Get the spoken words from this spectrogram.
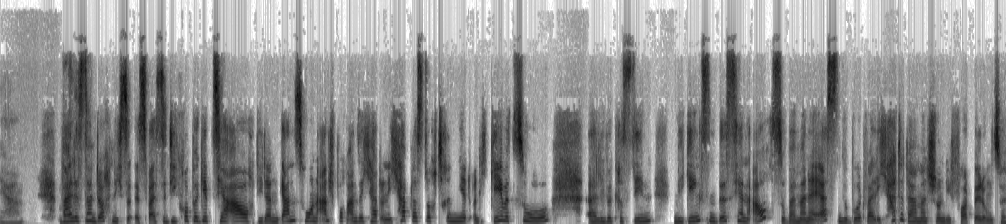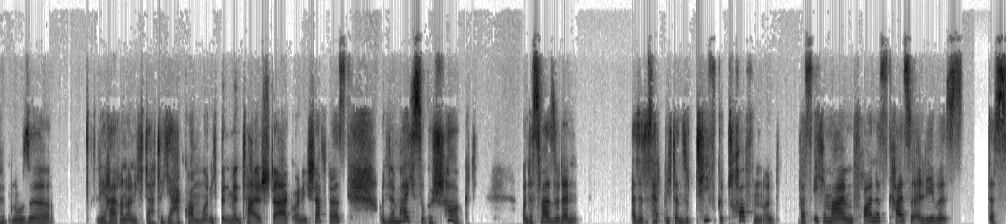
ja. Weil es dann doch nicht so ist. Weißt du, die Gruppe gibt's ja auch, die dann ganz hohen Anspruch an sich hat. Und ich habe das durchtrainiert und ich gebe zu, äh, liebe Christine, mir ging's ein bisschen auch so bei meiner ersten Geburt, weil ich hatte damals schon die Fortbildung zur Hypnose Lehrerin und ich dachte, ja, komm, und ich bin mental stark und ich schaffe das. Und dann war ich so geschockt. Und das war so dann, also das hat mich dann so tief getroffen. Und was ich in meinem Freundeskreis so erlebe, ist dass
